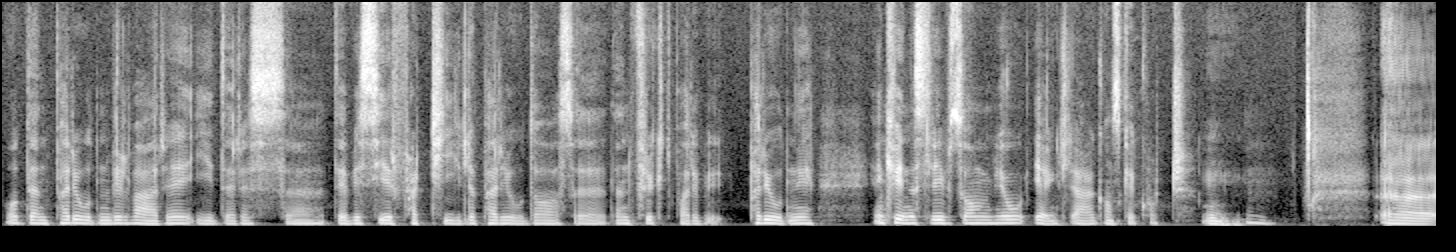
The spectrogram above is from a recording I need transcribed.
Og den perioden vil være i deres eh, det vi sier fertile periode, altså den fruktbare perioden i en kvinnes liv som jo egentlig er ganske kort. Mm. Mm. Eh,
